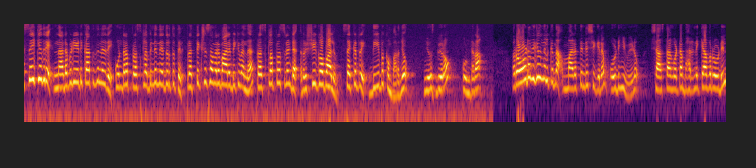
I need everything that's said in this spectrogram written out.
എസ് ഐക്കെതിരെ നടപടിയെടുക്കാത്തതിനെതിരെ കുണ്ട്ര പ്രസ് ക്ലബിന്റെ നേതൃത്വത്തിൽ പ്രത്യക്ഷ സമരം ആരംഭിക്കുമെന്ന് പ്രസ് ക്ലബ് പ്രസിഡന്റ് ഋഷി ഗോപാലും സെക്രട്ടറി ദീപക്കും പറഞ്ഞു. News bureau Kundara. റോഡരികിൽ നിൽക്കുന്ന മരത്തിന്റെ ശിഖരം ഒടിഞ്ഞു വീണു. ശാസ്താംകോട്ട ഭരണിക്കാവ് റോഡിൽ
